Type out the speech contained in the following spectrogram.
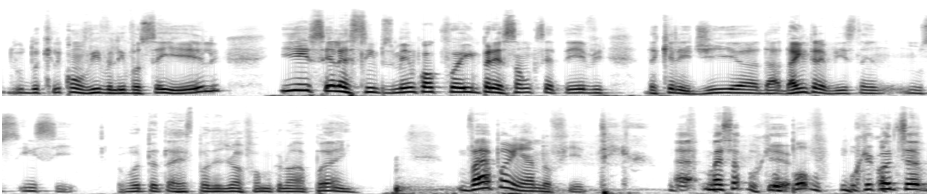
Do, do que ele convive ali, você e ele. E se ele é simples mesmo, qual foi a impressão que você teve daquele dia, da, da entrevista em, em, si? Eu vou tentar responder de uma forma que não apanhe. Vai apanhar, meu filho. É, mas sabe por quê? Povo... Porque quando você.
